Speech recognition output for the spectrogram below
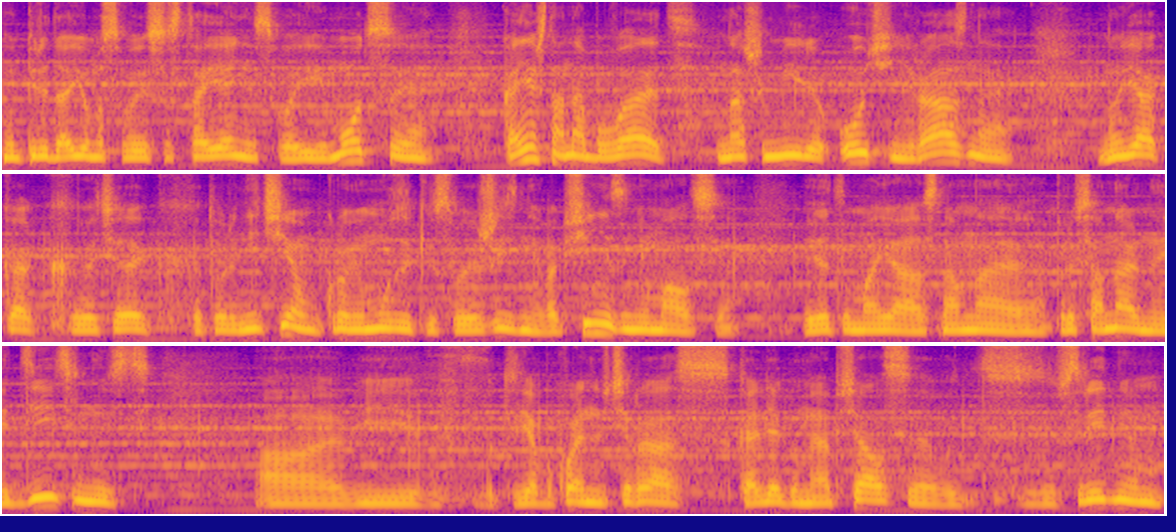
мы передаем свои состояния, свои эмоции. Конечно, она бывает в нашем мире очень разная, но я как человек, который ничем, кроме музыки в своей жизни вообще не занимался, это моя основная профессиональная деятельность. А, и вот я буквально вчера с коллегами общался. Вот в среднем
